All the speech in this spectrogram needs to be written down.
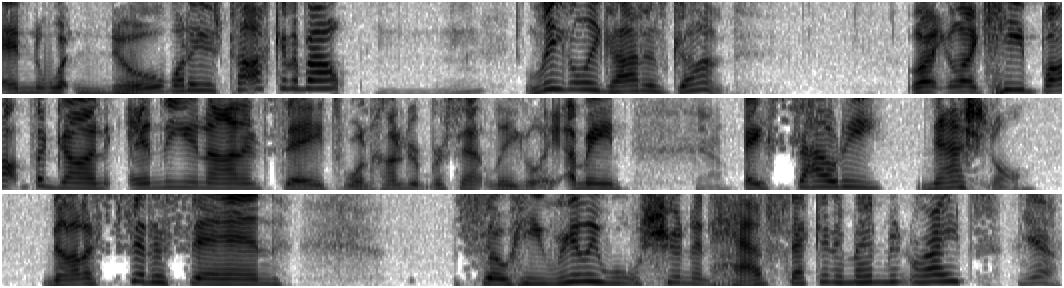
and what nobody is talking about, legally got his gun. Like like he bought the gun in the United States 100% legally. I mean, Yeah. a Saudi national, not a citizen. So he really shouldn't have second amendment rights. yeah.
